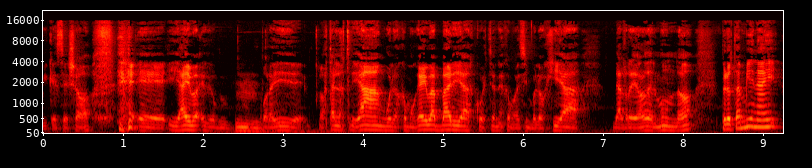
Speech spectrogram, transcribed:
y qué sé yo. Eh, y hay eh, Mm. por ahí, eh, o están los triángulos, como que hay va- varias cuestiones como de simbología de alrededor del mundo, pero también hay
